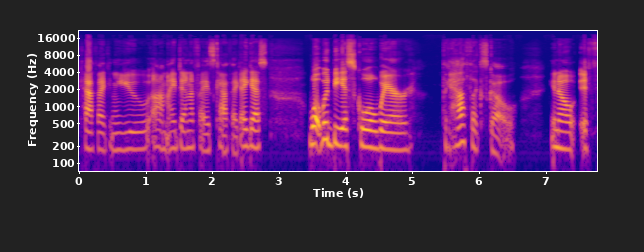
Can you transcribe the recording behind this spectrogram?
Catholic and you um, identify as Catholic. I guess what would be a school where the Catholics go? You know, if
